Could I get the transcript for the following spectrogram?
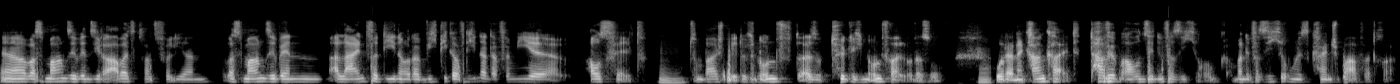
Ja, was machen Sie, wenn Sie Ihre Arbeitskraft verlieren? Was machen Sie, wenn Alleinverdiener oder wichtiger Verdiener der Familie ausfällt? Mhm. Zum Beispiel durch einen Unfall, also tödlichen Unfall oder so. Ja. Oder eine Krankheit. Dafür brauchen Sie eine Versicherung. Aber eine Versicherung ist kein Sparvertrag.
